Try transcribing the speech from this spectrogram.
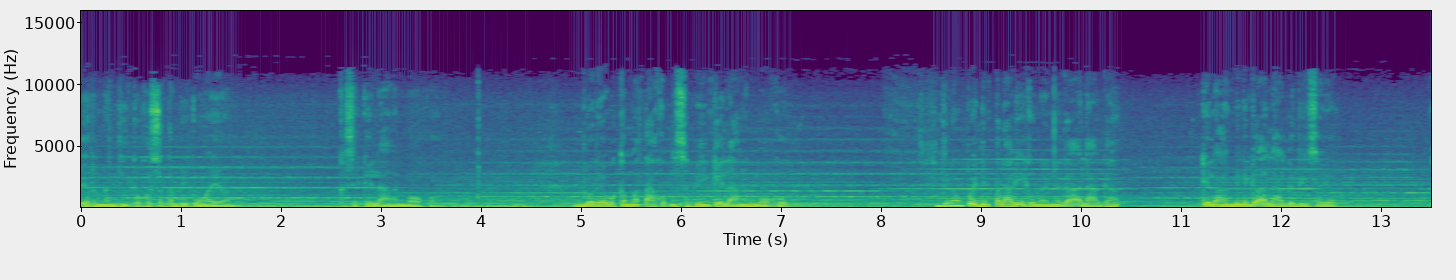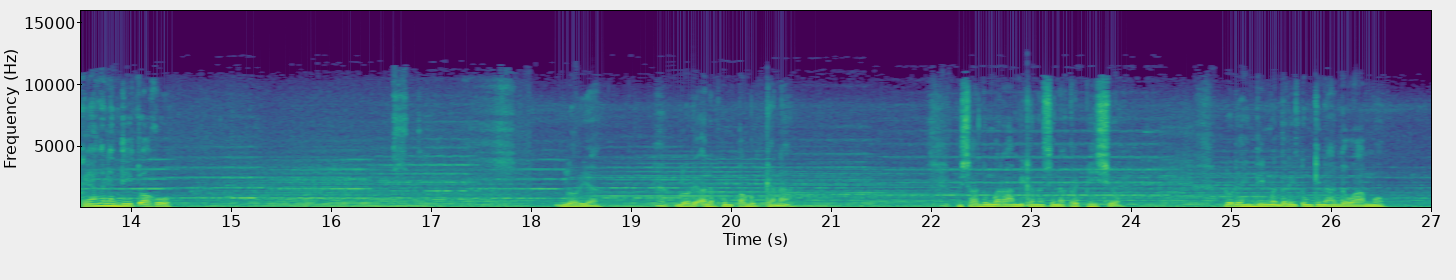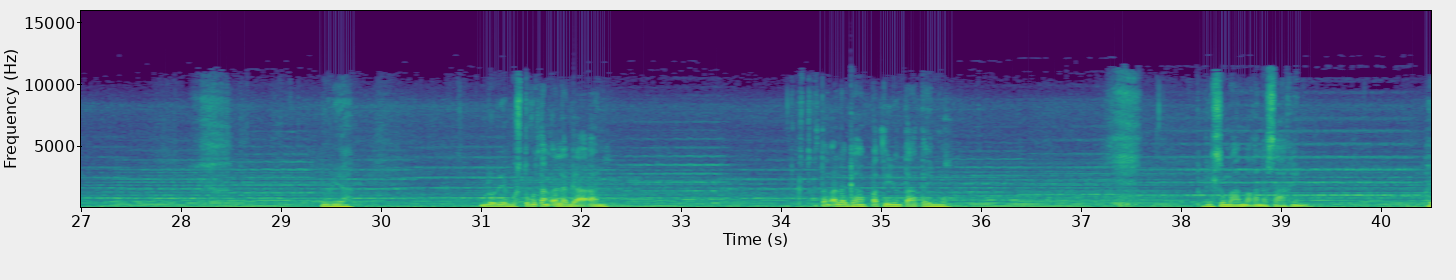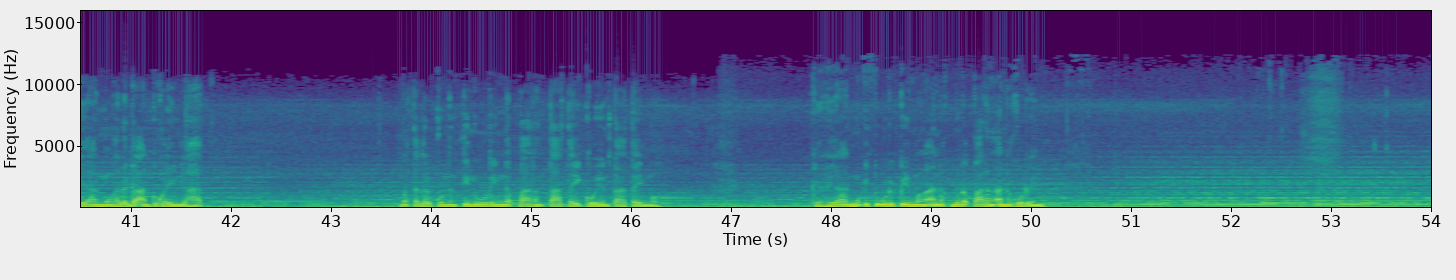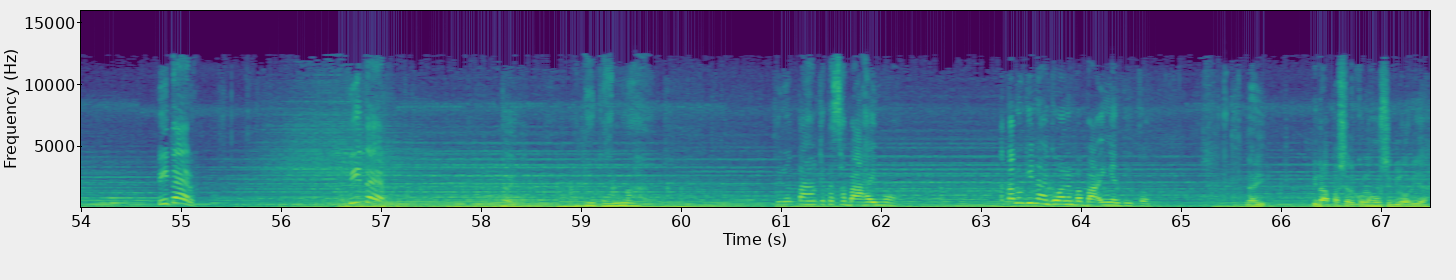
Pero nandito ka sa tabi ko ngayon kasi kailangan mo ko. Gloria, huwag kang matakot na sabihin kailangan mo ko. Hindi naman pwedeng palagi ikaw na nag-aalaga. Kailangan may nag-aalaga din sa'yo. Kaya nga nandito ako. Gloria, Gloria, alam kong pagod ka na. Masyadong marami ka na sinakripisyo. Gloria, hindi madali itong ginagawa mo. Gloria, Gloria, gusto ko tang alagaan. Gusto ko tang alagaan pati yung tatay mo. Gloria, sumama ka na sa akin. Hayaan mong halagaan ko kayong lahat. Matagal ko nang tinuring na parang tatay ko yung tatay mo. Kaya hayaan mong ituring ko yung mga anak mo na parang anak ko rin. Peter! Peter! Hindi, Dalma. Pinuntahan kita sa bahay mo. At anong ginagawa ng babaeng yan dito? Nay, pinapasyal ko lang ho si Gloria.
